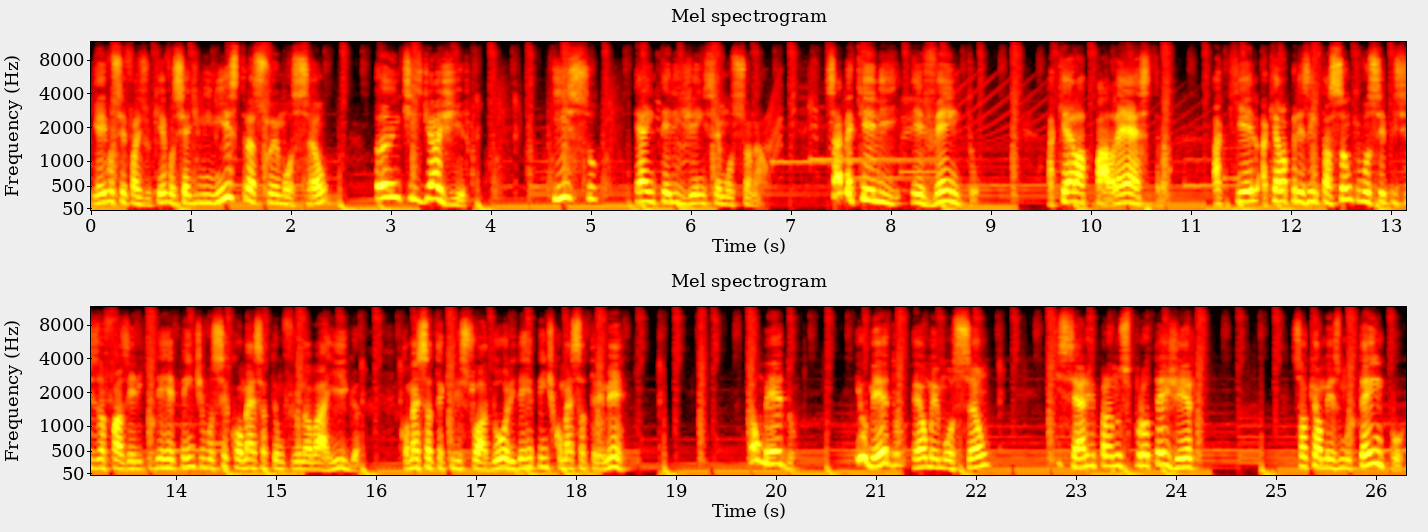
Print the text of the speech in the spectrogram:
E aí você faz o quê? Você administra a sua emoção antes de agir. Isso é a inteligência emocional. Sabe aquele evento aquela palestra, aquele, aquela apresentação que você precisa fazer e que de repente você começa a ter um frio na barriga, começa a ter aquele suador e de repente começa a tremer? É o medo. E o medo é uma emoção que serve para nos proteger. Só que ao mesmo tempo,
